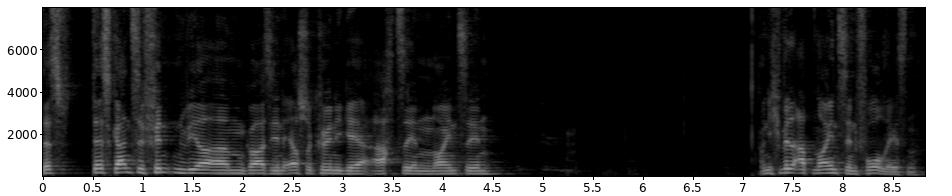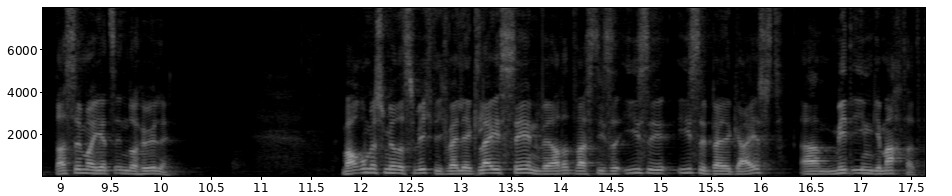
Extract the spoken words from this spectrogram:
Das das Ganze finden wir ähm, quasi in 1. Könige 18, 19. Und ich will ab 19 vorlesen. Da sind wir jetzt in der Höhle. Warum ist mir das wichtig? Weil ihr gleich sehen werdet, was dieser Isabel-Geist äh, mit ihm gemacht hat.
